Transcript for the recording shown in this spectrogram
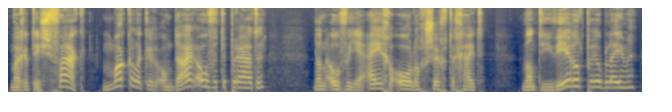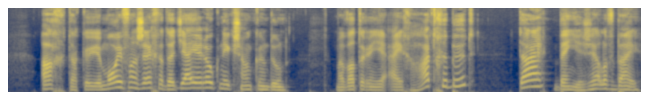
Maar het is vaak makkelijker om daarover te praten dan over je eigen oorlogszuchtigheid. Want die wereldproblemen, ach, daar kun je mooi van zeggen dat jij er ook niks aan kunt doen. Maar wat er in je eigen hart gebeurt, daar ben je zelf bij.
